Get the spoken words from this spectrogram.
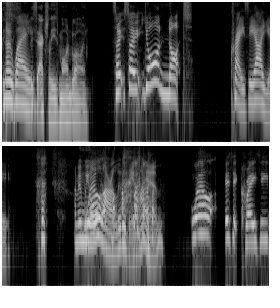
No is- way. This actually is mind blowing. So so you're not crazy, are you? I mean, we Well, all are a little bit. I am. Well, is it crazy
